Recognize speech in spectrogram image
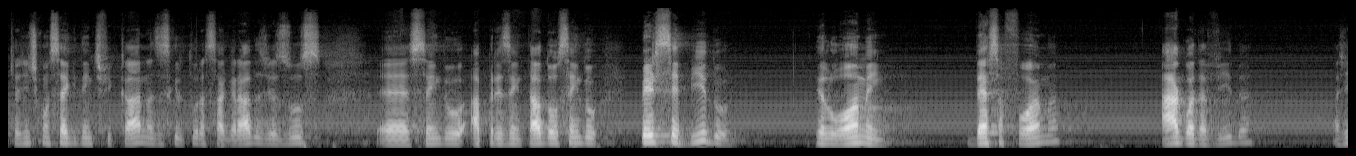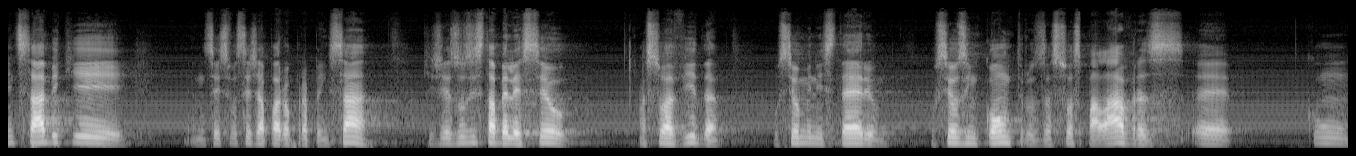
que a gente consegue identificar nas Escrituras Sagradas, Jesus é, sendo apresentado ou sendo percebido pelo homem dessa forma, água da vida. A gente sabe que, não sei se você já parou para pensar, que Jesus estabeleceu a sua vida, o seu ministério, os seus encontros, as suas palavras, é, com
